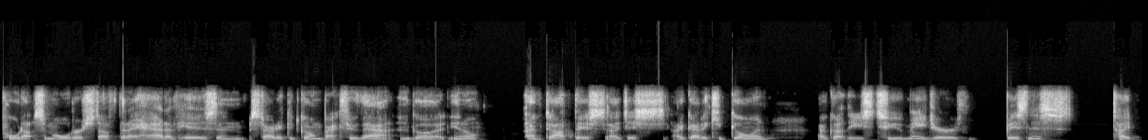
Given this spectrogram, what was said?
pulled out some older stuff that I had of his and started going back through that and go, you know, I've got this. I just I got to keep going. I've got these two major business type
